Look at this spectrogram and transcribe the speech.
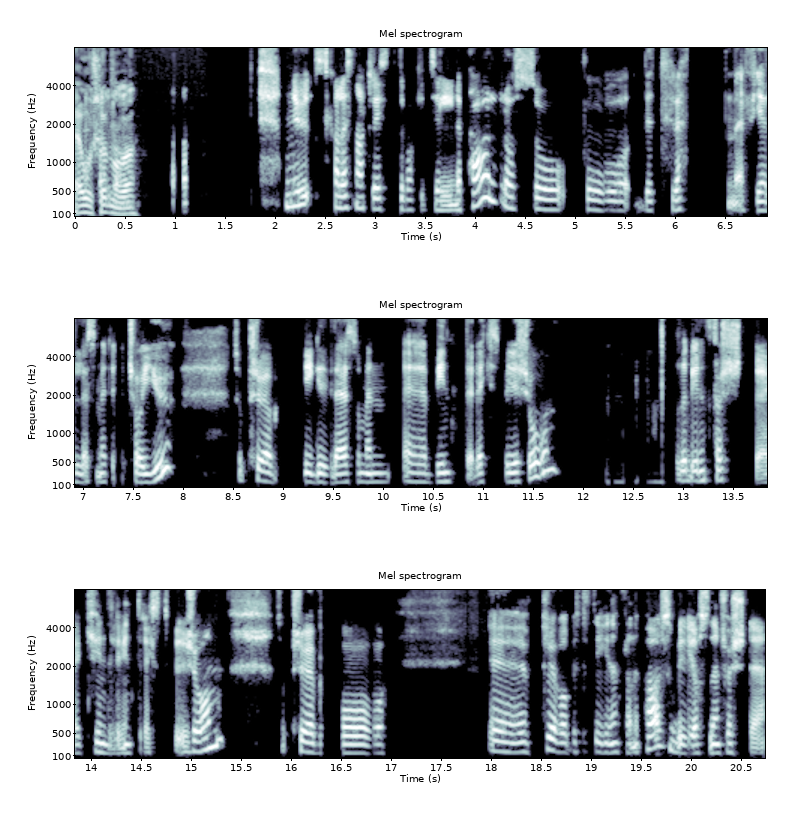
Ja, hvor skal du nå, da? Nå skal jeg snart reise tilbake til Nepal, og så på det 13. fjellet som heter Choyu. Så prøver jeg det som en eh, vinterekspedisjon. det blir den første kvinnelige vinterekspedisjonen. Så prøver å eh, prøve å bestige den fra Nepal, som blir også den første,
